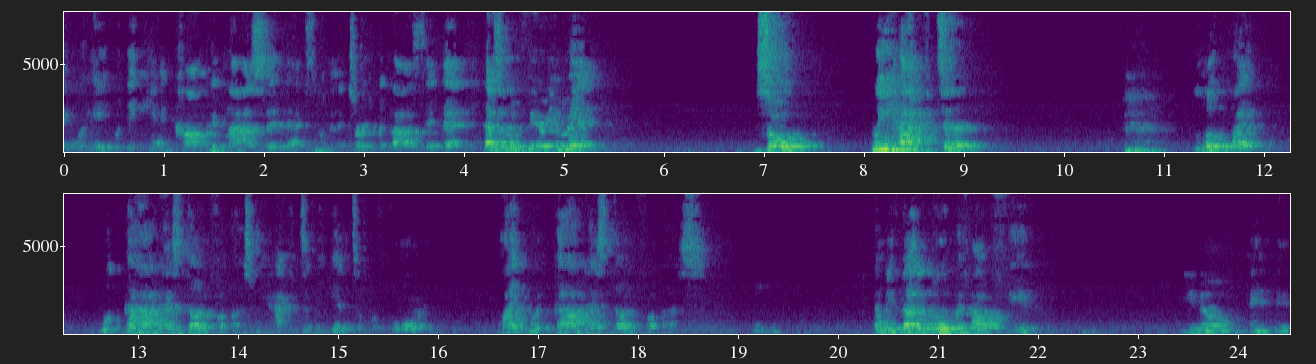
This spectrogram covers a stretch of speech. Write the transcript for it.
They will hate what they can't conquer. Nas said that. I'm in the church, but Nas said that. That's an inferior man. So we have to look like what God has done for us. We have to begin to perform like what God has done for us. And we've got to do it without fear. You know, and in,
